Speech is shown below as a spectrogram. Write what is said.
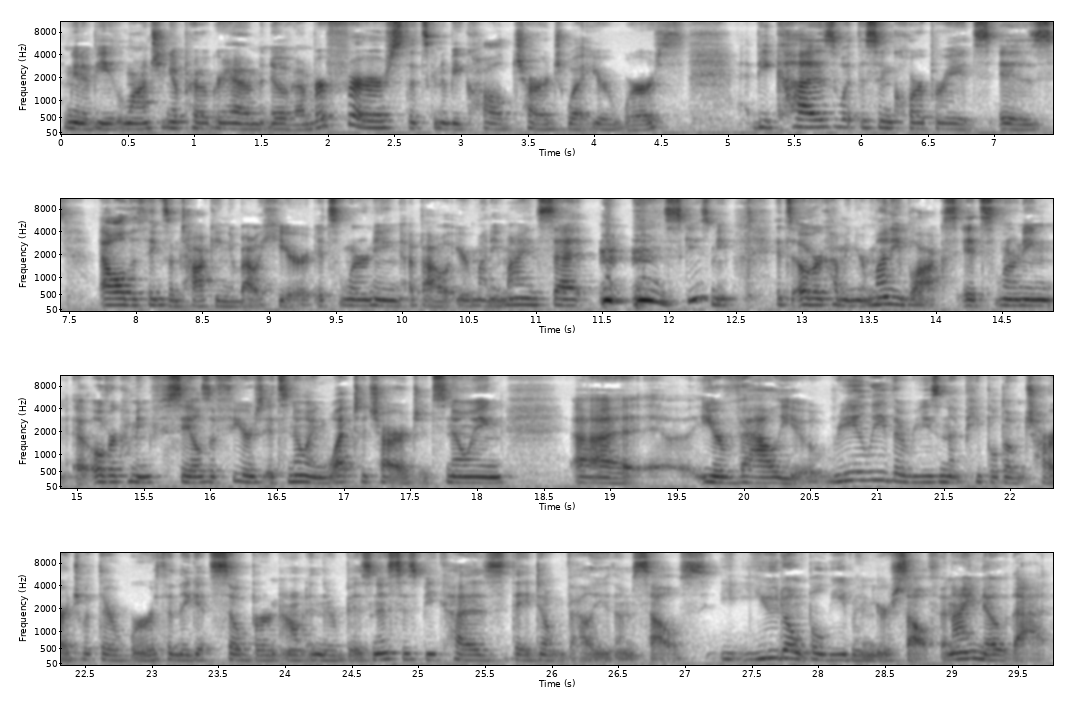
I'm going to be launching a program November 1st that's going to be called Charge What You're Worth. Because what this incorporates is all the things I'm talking about here. It's learning about your money mindset. Excuse me. It's overcoming your money blocks. It's learning, overcoming sales of fears. It's knowing what to charge. It's knowing uh, your value. Really, the reason that people don't charge what they're worth and they get so burnt out in their business is because they don't value themselves. You don't believe in yourself, and I know that.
